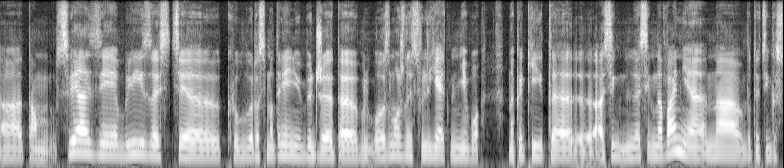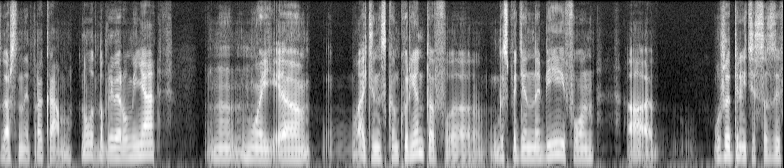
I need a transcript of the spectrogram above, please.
там связи, близость э, к рассмотрению бюджета, возможность влиять на него, на какие-то э, ассигнования на вот эти государственные программы. Ну вот, например, у меня мой э, один из конкурентов, господин Набиев, он а, уже третий созыв,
